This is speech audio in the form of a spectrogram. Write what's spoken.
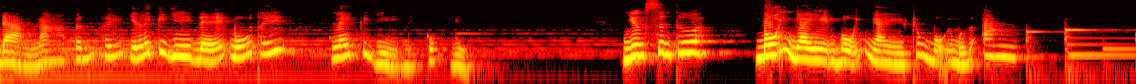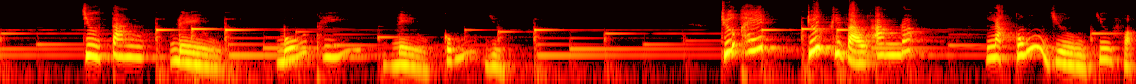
đàn na tính thí. Vậy lấy cái gì để bố thí? Lấy cái gì để cúng dường? Nhưng xin thưa, mỗi ngày mỗi ngày trong mỗi bữa ăn, chư tăng đều, bố thí đều cúng dường. Trước hết, trước khi vào ăn đó, là cúng dường chư phật.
